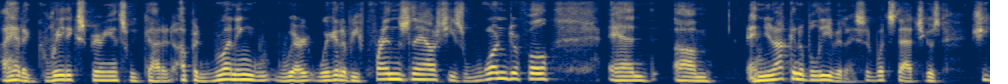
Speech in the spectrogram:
I had a great experience. We got it up and running. We're, we're going to be friends now. She's wonderful. And, um, and you're not going to believe it. I said, What's that? She goes, She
